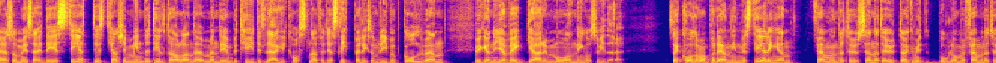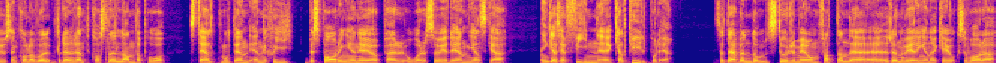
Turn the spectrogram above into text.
Eh, som är, det är estetiskt kanske mindre tilltalande, men det är en betydligt lägre kostnad för att jag slipper liksom riva upp golven, bygga nya väggar, målning och så vidare. Så kollar man på den investeringen, 500 000, att jag utökar mitt bolag med 500 000, kolla vad den räntekostnaden landar på ställt mot den energibesparingen jag gör per år så är det en ganska, en ganska fin eh, kalkyl på det. Så att även de större, mer omfattande eh, renoveringarna kan ju också vara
